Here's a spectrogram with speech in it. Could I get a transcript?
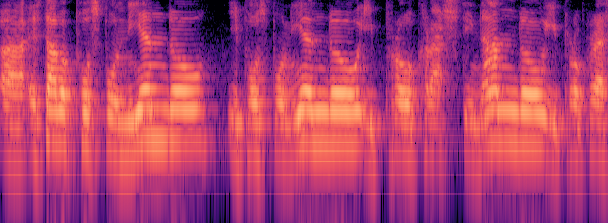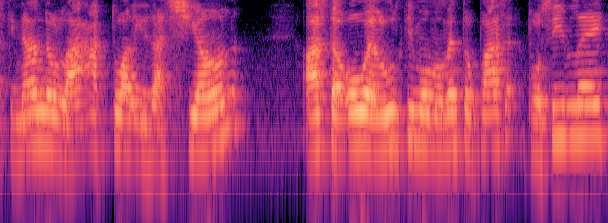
ah, estaba posponiendo y posponiendo y procrastinando y procrastinando la actualización hasta o el último momento posible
